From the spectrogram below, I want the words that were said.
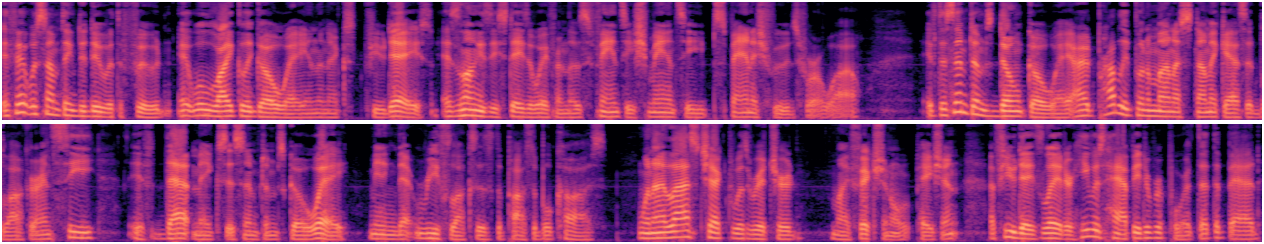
If it was something to do with the food, it will likely go away in the next few days, as long as he stays away from those fancy schmancy Spanish foods for a while. If the symptoms don't go away, I'd probably put him on a stomach acid blocker and see if that makes his symptoms go away, meaning that reflux is the possible cause. When I last checked with Richard, my fictional patient, a few days later, he was happy to report that the bad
